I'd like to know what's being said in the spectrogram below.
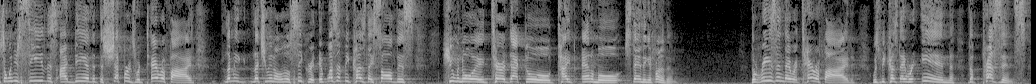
so when you see this idea that the shepherds were terrified let me let you in on a little secret. It wasn't because they saw this humanoid, pterodactyl type animal standing in front of them. The reason they were terrified was because they were in the presence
